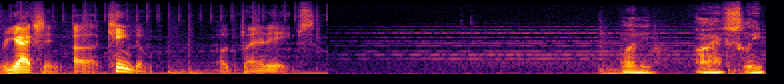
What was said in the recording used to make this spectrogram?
reaction. Uh, Kingdom of the Planet of the Apes. When I sleep,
